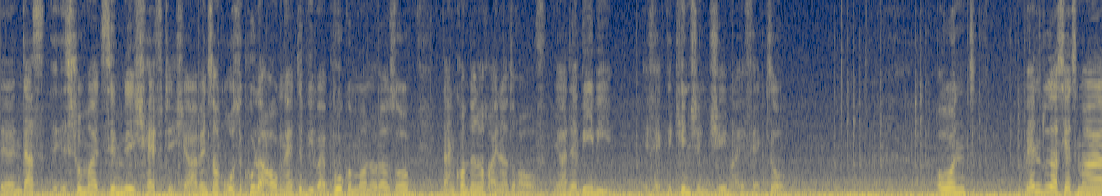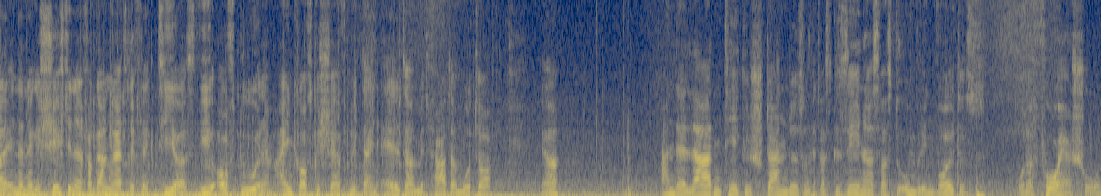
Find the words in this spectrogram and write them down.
Denn das ist schon mal ziemlich heftig. Ja? Wenn es noch große Kulleraugen hätte, wie bei Pokémon oder so, dann kommt da noch einer drauf. Ja, der Baby-Effekt, der Kindchen-Schema-Effekt. So. Und wenn du das jetzt mal in deiner Geschichte, in der Vergangenheit reflektierst, wie oft du in einem Einkaufsgeschäft mit deinen Eltern, mit Vater, Mutter, ja, an der Ladentheke standest und etwas gesehen hast, was du unbedingt wolltest. Oder vorher schon.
